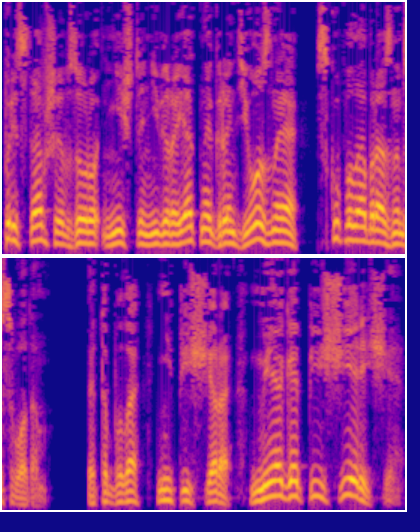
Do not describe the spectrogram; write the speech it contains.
представшее взору нечто невероятно грандиозное с куполообразным сводом. Это была не пещера, мега-пещерище.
